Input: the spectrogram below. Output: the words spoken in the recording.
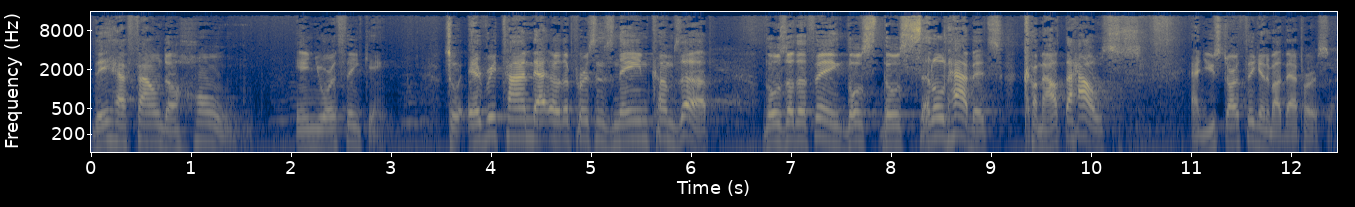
They have found a home in your thinking. So every time that other person's name comes up, those other things, those, those settled habits come out the house and you start thinking about that person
